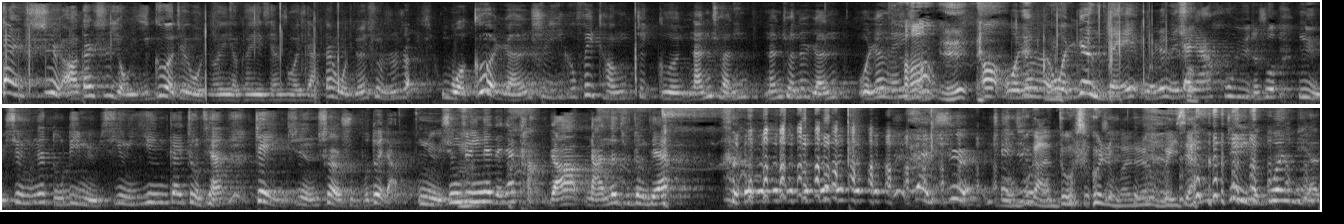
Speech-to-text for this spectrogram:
但是啊，但是有一个，这个我觉得也可以先说一下。但是我觉得确实是我个人是一个非常这个男权男权的人，我认为哦，我认为我认为我认为大家呼吁的说女性应该独立，女性应该挣钱，这件事儿是不对的，女性就应该在家躺着，男的去挣钱。但是 这句我不敢多说什么，这很危险。这个观点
